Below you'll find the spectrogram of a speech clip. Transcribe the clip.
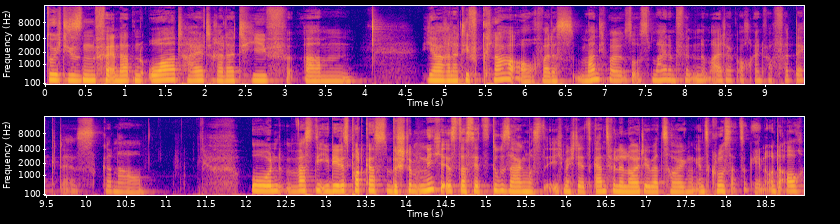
durch diesen veränderten Ort halt relativ, ähm, ja, relativ klar auch, weil das manchmal, so ist mein Empfinden im Alltag auch einfach verdeckt ist. Genau. Und was die Idee des Podcasts bestimmt nicht ist, dass jetzt du sagen musst, ich möchte jetzt ganz viele Leute überzeugen, ins Kloster zu gehen. Und auch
